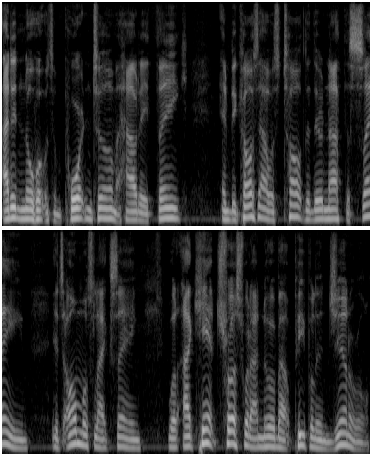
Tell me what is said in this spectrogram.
I didn't know what was important to them or how they think. And because I was taught that they're not the same, it's almost like saying, well, I can't trust what I know about people in general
